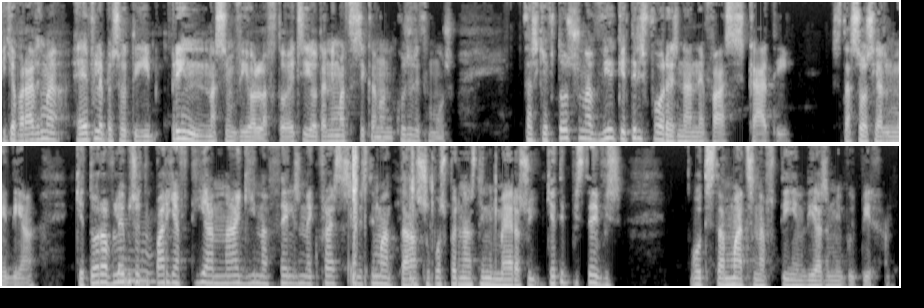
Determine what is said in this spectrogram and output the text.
για παράδειγμα, έβλεπες ότι πριν να συμβεί όλο αυτό, έτσι, όταν είμαστε σε κανονικούς ρυθμούς, θα σκεφτόσουν δύο και τρεις φορές να ανεβάσεις κάτι στα social media. Και τώρα βλέπεις ότι υπάρχει αυτή η ανάγκη να θέλεις να εκφράσεις τα συναισθήματά σου, πώς περνάς την ημέρα σου. Γιατί πιστεύεις ότι σταμάτησαν αυτοί οι ενδιασμοί που υπήρχαν;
